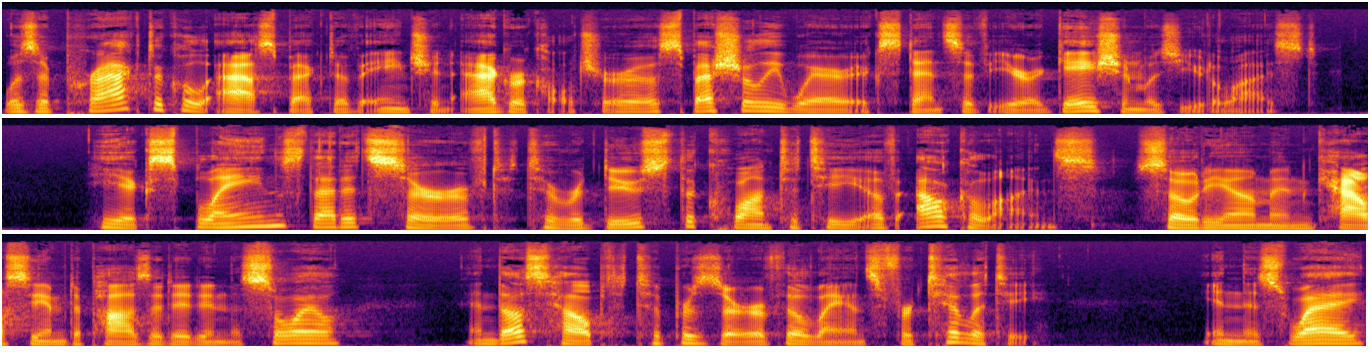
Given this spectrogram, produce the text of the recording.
was a practical aspect of ancient agriculture, especially where extensive irrigation was utilized. He explains that it served to reduce the quantity of alkalines, sodium and calcium deposited in the soil, and thus helped to preserve the land's fertility. In this way,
